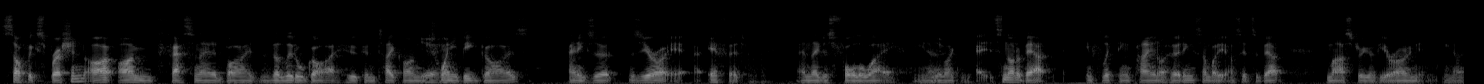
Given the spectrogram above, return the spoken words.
self-expression. I, I'm fascinated by the little guy who can take on Yeah. 20 big guys and exert zero e- effort, and they just fall away. You know, Yeah. like it's not about inflicting pain or hurting somebody else. It's about mastery of your own, you know,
